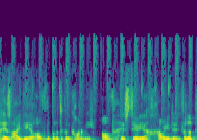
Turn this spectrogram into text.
his idea of the political economy of hysteria. How are you doing, Philipp?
